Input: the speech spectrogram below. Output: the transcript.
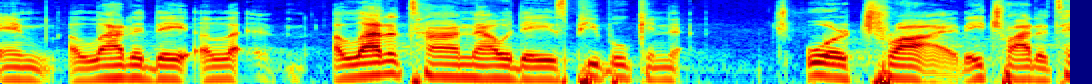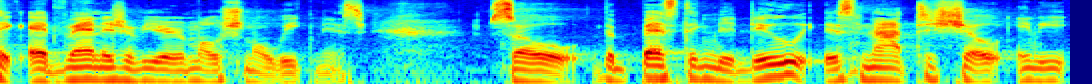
And a lot of day, a lot, a lot of time nowadays, people can or try they try to take advantage of your emotional weakness. So the best thing to do is not to show any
